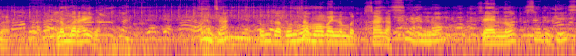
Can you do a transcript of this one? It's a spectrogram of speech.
बर नंबर आहे का? त्यांचा तुमचा तुमचा मोबाईल नंबर सांगा. शहाण्णव शहाण्णव सदतीस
